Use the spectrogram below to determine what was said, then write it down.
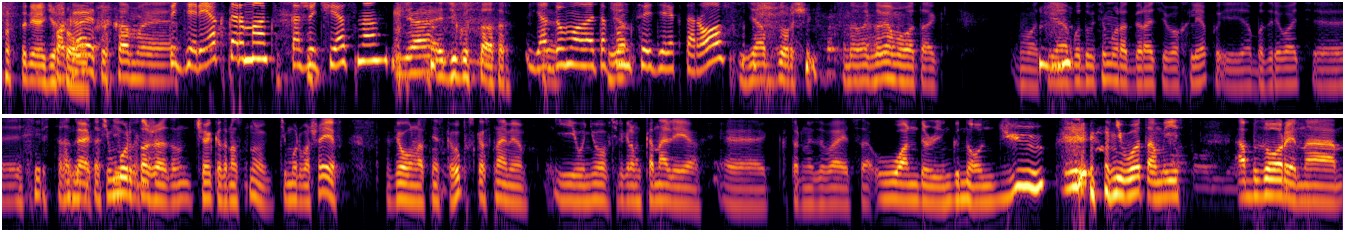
Просто реалити-шоу. пока это самое... Ты директор, Макс, скажи честно. Я дегустатор. Я думала, это функция директоров. Я обзорщик, назовем его так. Вот, я буду у Тимура отбирать его хлеб и обозревать э, рестораны Да, Петахтиквы. Тимур тоже, это человек, который нас, ну, Тимур Машеев, вел у нас несколько выпусков с нами, и у него в телеграм-канале, э, который называется Wandering Non-Jew, у него там есть обзоры на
